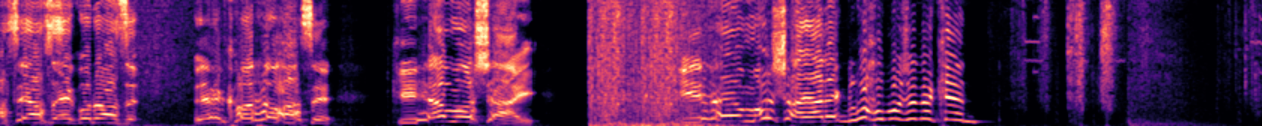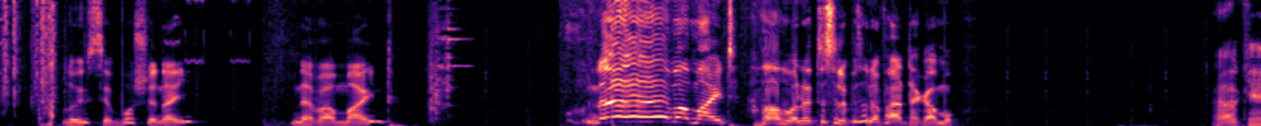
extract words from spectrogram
আছে আছে, এখনও আছে। এখনও আছে। কি হে মশাই? কি হে মশাই? আর এগুলো বসে দেখেন। ভালো হয়েছে বসে নাই। নেভার মাইন্ড নেভার মাইন্ড আমার মনে হচ্ছে পিছনে ফায়ার ঠাকামু ওকে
